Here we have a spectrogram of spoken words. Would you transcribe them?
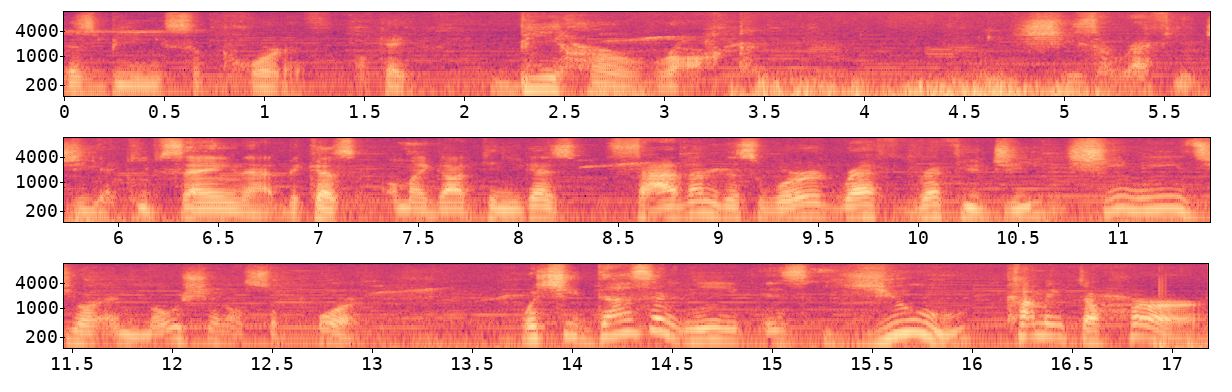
is being supportive. Okay, be her rock she's a refugee. I keep saying that because, oh my God, can you guys fathom this word, ref, refugee? She needs your emotional support. What she doesn't need is you coming to her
